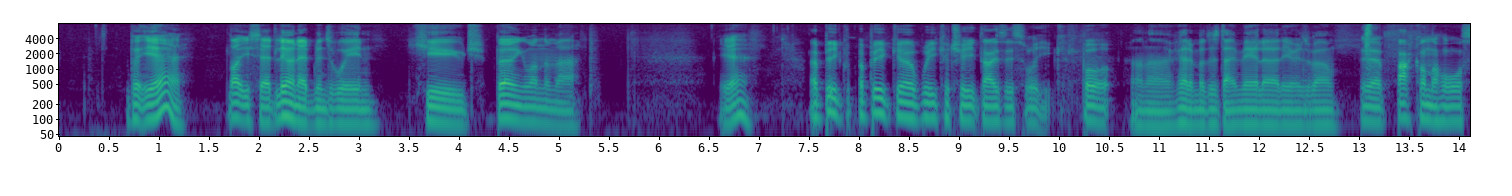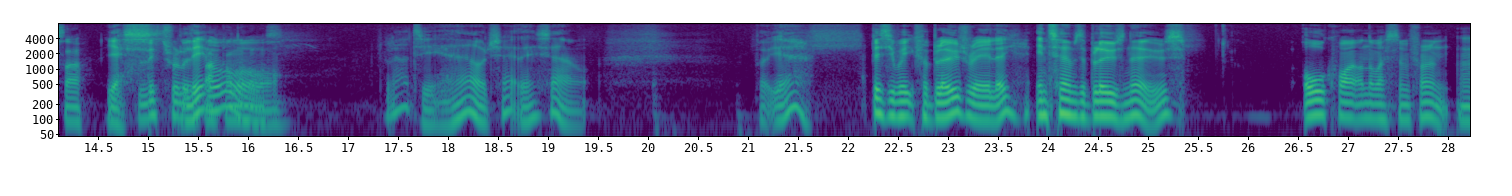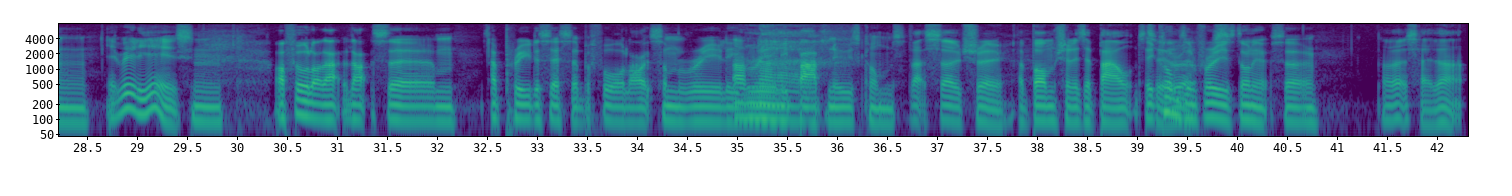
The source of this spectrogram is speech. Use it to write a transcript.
but yeah, like you said, Leon Edwards win, huge, Birmingham on the map. Yeah, A big, a big uh, week of cheat days this week. But I know. We had a Mother's Day meal earlier as well. yeah, back on the horse. So Yes, Literally back on the horse. Bloody hell! Check this out. But yeah, busy week for Blues really. In terms of Blues news, all quiet on the Western Front. mm, It really is. mm. I feel like that. That's um, a predecessor before like some really, I really know. bad news comes. That's so true. A bombshell is about It to comes in erupt. threes, doesn't it? So Oh, don't say that.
